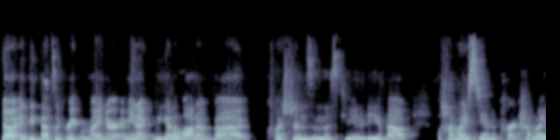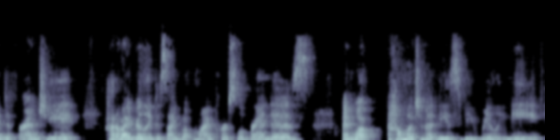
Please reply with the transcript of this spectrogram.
No, I think that's a great reminder. I mean, I, we get a lot of uh, questions in this community about well, how do I stand apart? How do I differentiate? how do I really decide what my personal brand is and what how much of it needs to be really me?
